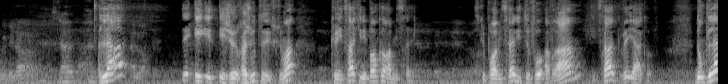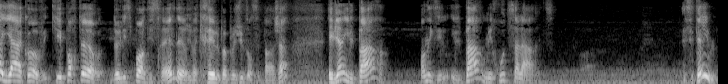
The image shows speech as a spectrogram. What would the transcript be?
Oui, mais là, et, et- et je rajoute, excuse-moi, que Yitzhak, il n'est pas encore à Israël. Parce que pour Am Israël, il te faut Abraham, Yitzhak et Yaakov. Donc là, Yaakov, qui est porteur de l'espoir d'Israël, d'ailleurs il va créer le peuple juif dans cette paracha, eh bien il part en exil. Il part Michut Salaharetz. Et c'est terrible.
